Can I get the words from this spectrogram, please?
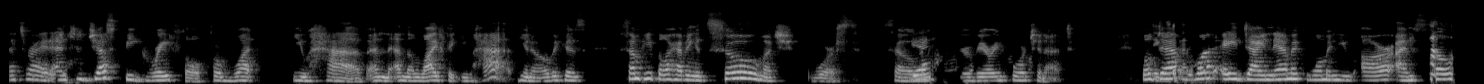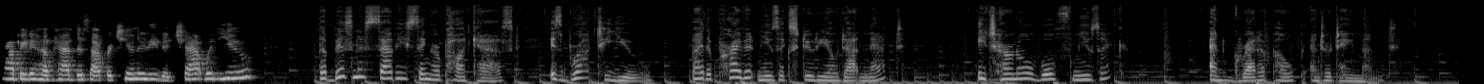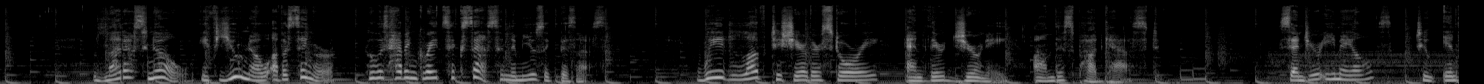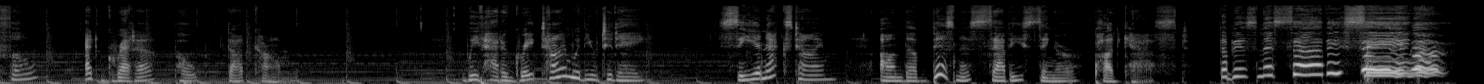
That's right. And to just be grateful for what you have and, and the life that you have, you know, because some people are having it so much worse. So Yeah. you're very fortunate. Well, Deb, Exactly. what a dynamic woman you are. I'm so happy to have had this opportunity to chat with you. The Business Savvy Singer podcast is brought to you by the privatemusicstudio.net, Eternal Wolf Music, and Greta Pope Entertainment. Let us know if you know of a singer who is having great success in the music business. We'd love to share their story and their journey on this podcast. Send your emails to info at gretapope.com. We've had a great time with you today. See you next time on the Business Savvy Singer podcast. The Business Savvy Singer.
